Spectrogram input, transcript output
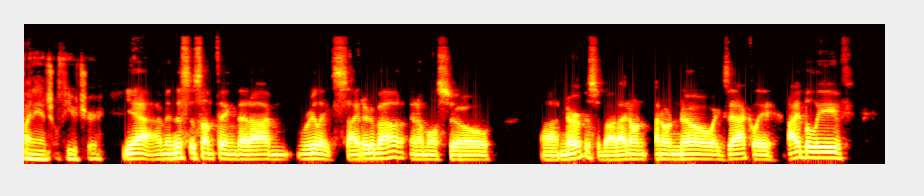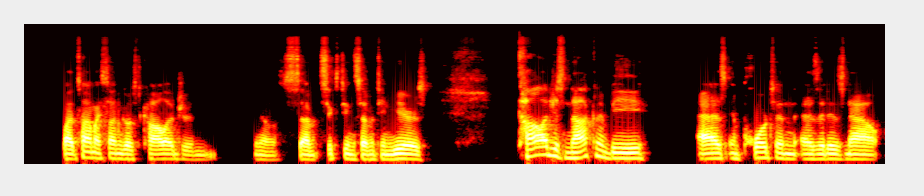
financial future? Yeah i mean this is something that i'm really excited about and i'm also uh, nervous about. I don't i don't know exactly. I believe by the time my son goes to college in you know 16 17 years college is not going to be as important as it is now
